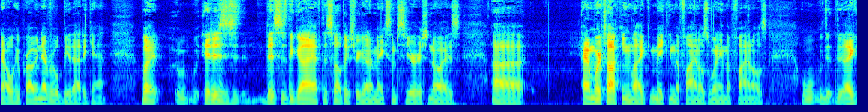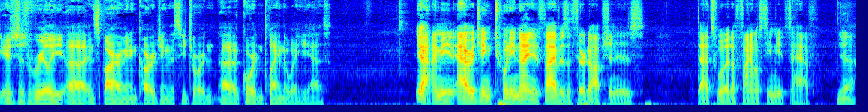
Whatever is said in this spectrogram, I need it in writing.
No, he probably never will be that again. But it is this is the guy if the Celtics are going to make some serious noise, uh, and we're talking like making the finals, winning the finals. Like it's just really uh, inspiring and encouraging to see Jordan uh, Gordon playing the way he has. Yeah, I mean, averaging 29 and 5 as a third option is that's what a finals team needs to have. Yeah,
